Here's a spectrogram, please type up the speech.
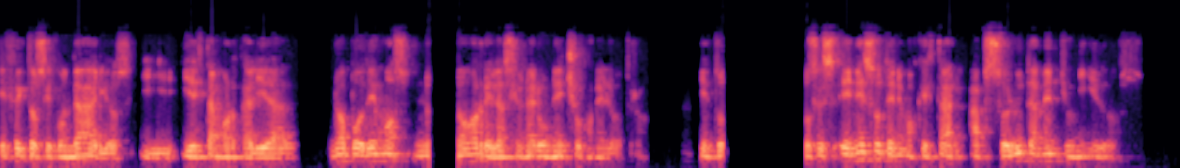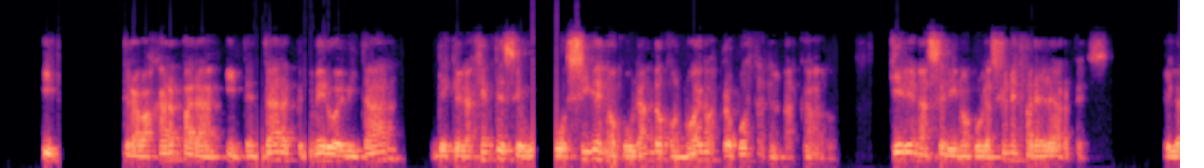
efectos secundarios y, esta mortalidad, no podemos no, relacionar un hecho con el otro. Y entonces, en eso tenemos que estar absolutamente unidos y trabajar para intentar primero evitar de que la gente se siga inoculando con nuevas propuestas del mercado. Quieren hacer inoculaciones para el herpes, el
